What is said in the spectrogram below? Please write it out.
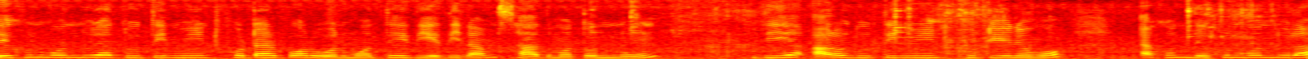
দেখুন বন্ধুরা, দু তিন মিনিট ফোটার পর ওর মধ্যেই দিয়ে দিলাম স্বাদ মতন নুন। দিয়ে আরও দু তিন মিনিট ফুটিয়ে নেব। এখন দেখুন বন্ধুরা,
